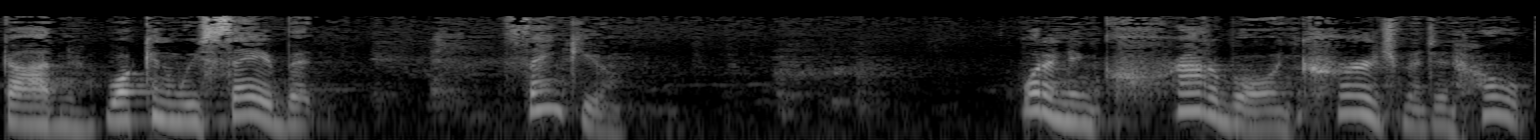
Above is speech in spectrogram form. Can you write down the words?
God, what can we say but thank you? What an incredible encouragement and hope.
